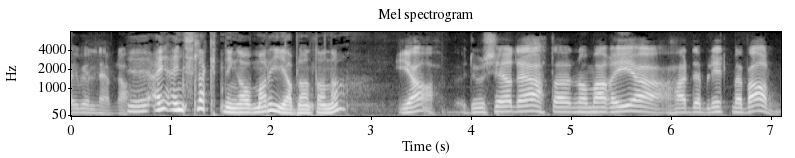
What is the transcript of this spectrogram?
jeg vil nevne. Eh, en, en slektning av Maria, annet? Ja, du ser det at når Maria hadde blitt med barn,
